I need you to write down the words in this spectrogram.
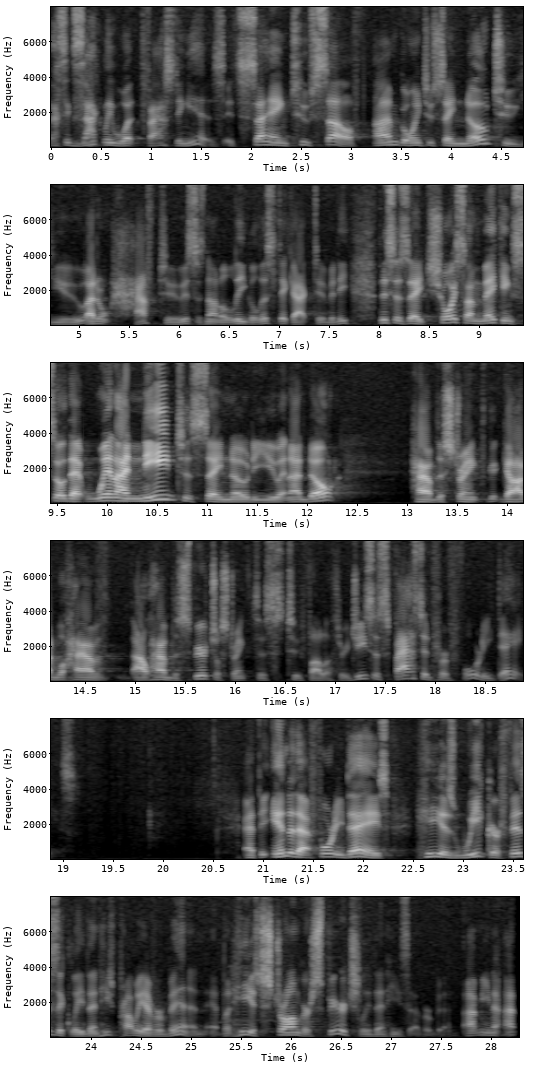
that's exactly what fasting is. It's saying to self, I'm going to say no to you. I don't have to. This is not a legalistic activity. This is a choice I'm making so that when I need to say no to you and I don't have the strength, God will have, I'll have the spiritual strength to, to follow through. Jesus fasted for 40 days. At the end of that 40 days, he is weaker physically than he's probably ever been, eh, but he is stronger spiritually than he's ever been. I mean, I,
